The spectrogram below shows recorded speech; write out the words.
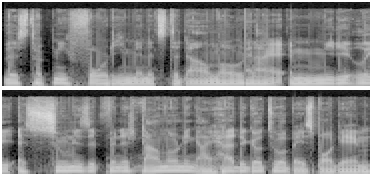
This took me 40 minutes to download, and I immediately, as soon as it finished downloading, I had to go to a baseball game.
